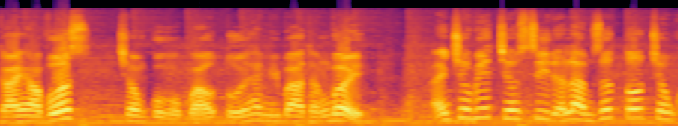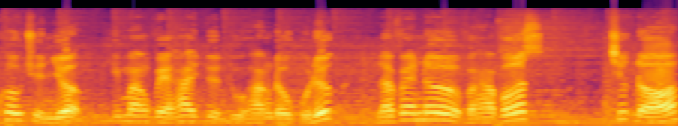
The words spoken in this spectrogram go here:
Kai Havertz trong cuộc họp báo tối 23 tháng 7. Anh cho biết Chelsea đã làm rất tốt trong khâu chuyển nhượng khi mang về hai tuyển thủ hàng đầu của Đức là Werner và Havertz. Trước đó,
